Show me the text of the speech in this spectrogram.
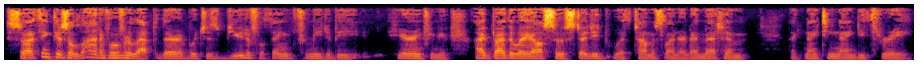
So I think there's a lot of overlap there, which is a beautiful thing for me to be hearing from you. I, by the way, also studied with Thomas Leonard. I met him like 1993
